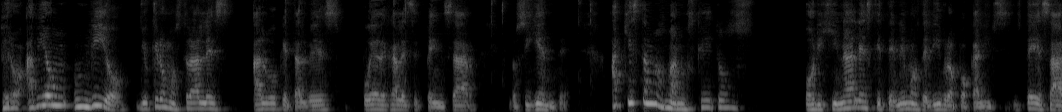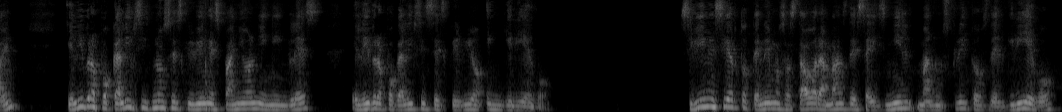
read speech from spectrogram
Pero había un, un lío. Yo quiero mostrarles algo que tal vez pueda dejarles pensar lo siguiente. Aquí están los manuscritos originales que tenemos del libro Apocalipsis. Ustedes saben que el libro Apocalipsis no se escribió en español ni en inglés, el libro Apocalipsis se escribió en griego. Si bien es cierto, tenemos hasta ahora más de 6.000 manuscritos del griego,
